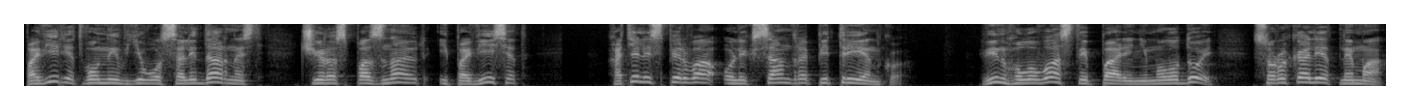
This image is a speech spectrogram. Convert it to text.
Поверят вони в его солидарность, чи распознают и повесят. Хотели сперва Александра Петренко. Він головастый парень и молодой, 40 лет нема.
